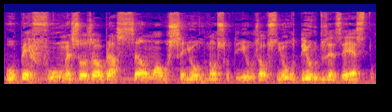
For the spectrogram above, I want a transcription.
o perfume, a sua oração ao Senhor nosso Deus, ao Senhor Deus dos exércitos,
